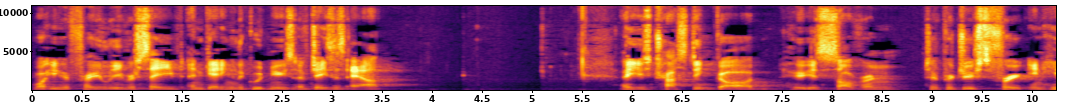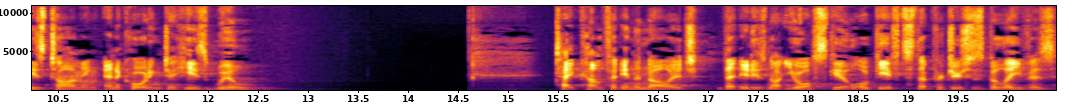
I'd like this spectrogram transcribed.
what you have freely received and getting the good news of Jesus out? Are you trusting God, who is sovereign to produce fruit in His timing and according to His will. Take comfort in the knowledge that it is not your skill or gifts that produces believers,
